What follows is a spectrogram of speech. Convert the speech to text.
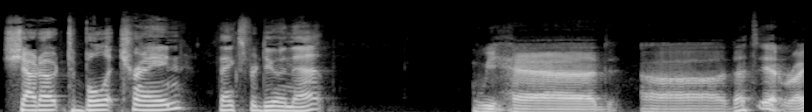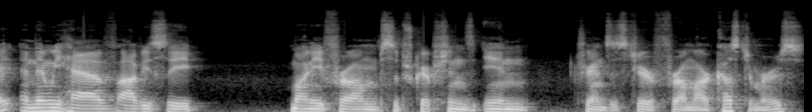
Shout out to Bullet Train. Thanks for doing that. We had uh, that's it, right? And then we have obviously money from subscriptions in Transistor from our customers.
